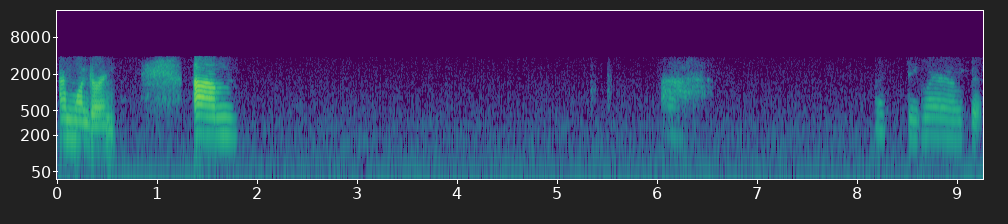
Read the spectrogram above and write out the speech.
I'm wondering. Um, let's see, where is it?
